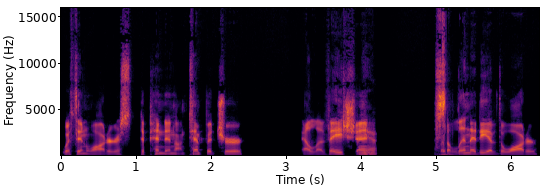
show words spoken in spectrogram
within water is dependent on temperature, elevation, yeah. salinity of the water.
